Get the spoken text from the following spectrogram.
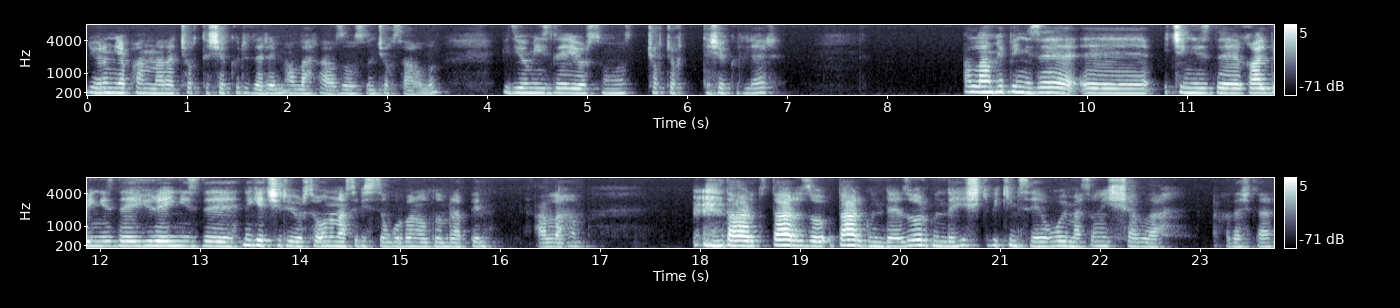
Yorum yapanlara çok teşekkür ederim. Allah razı olsun. Çok sağ olun. Videomu izliyorsunuz. Çok çok teşekkürler. Allah'ım hepinize e, içinizde, kalbinizde, yüreğinizde ne geçiriyorsa onu nasip etsin kurban olduğum Rabbim. Allah'ım dar dar zor, dar günde, zor günde hiç gibi kimseye koymasın inşallah arkadaşlar.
